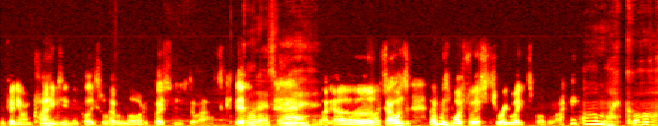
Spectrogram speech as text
if anyone claims him, the police will have a lot of questions to ask. Got it, right. like, oh, so I was, that was my first three weeks, by the way. Oh my god.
